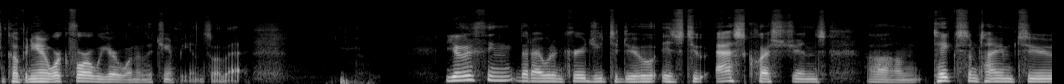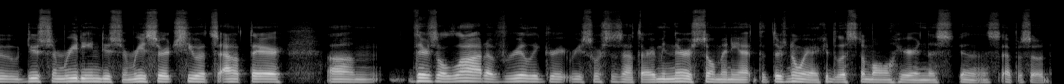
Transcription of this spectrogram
The company I work for, we are one of the champions of that. The other thing that I would encourage you to do is to ask questions. Um, take some time to do some reading, do some research, see what's out there. Um, there's a lot of really great resources out there. I mean, there are so many that there's no way I could list them all here in this in this episode.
